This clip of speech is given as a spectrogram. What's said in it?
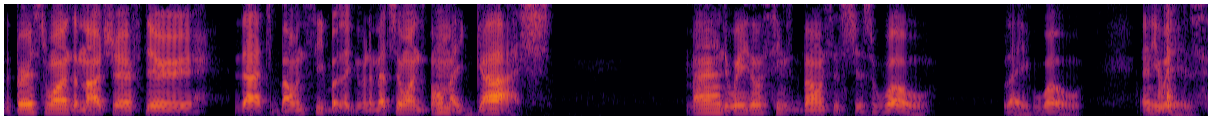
The burst ones, I'm not sure if they're that bouncy, but like the metal ones, oh my gosh. Man, the way those things bounce is just whoa. Like, whoa. Anyways,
